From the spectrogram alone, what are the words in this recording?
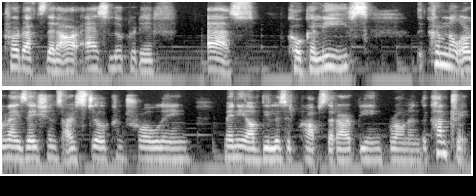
products that are as lucrative as coca leaves, the criminal organizations are still controlling many of the illicit crops that are being grown in the country.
